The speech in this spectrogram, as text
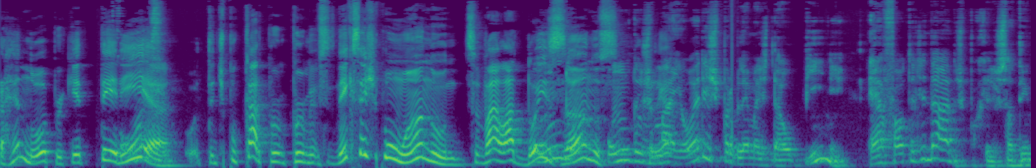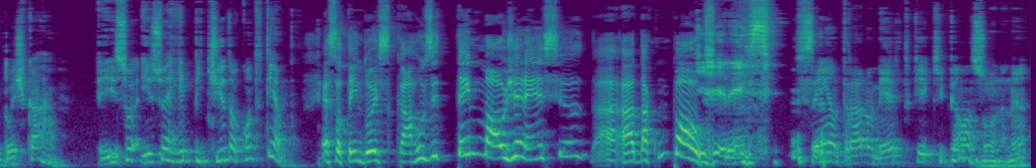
pra Renault, porque teria. Nossa. Tipo, cara, por, por, nem que seja tipo um ano, você vai lá dois um anos. um dos maiores problemas da Alpine é a falta de dados, porque eles só têm dois carros. Isso, isso é repetido há quanto tempo? É, só tem dois carros e tem mal gerência a, a dar com pau. Que gerência? Sem entrar no mérito que a equipe é uma zona, né?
